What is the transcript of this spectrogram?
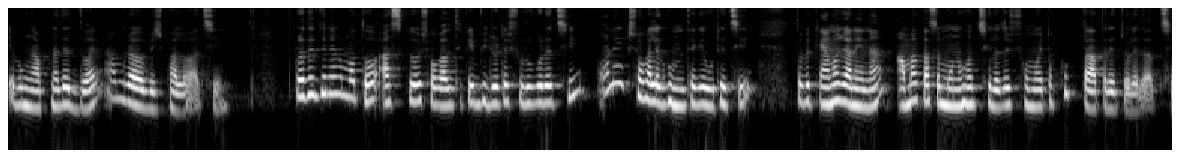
এবং আপনাদের দোয়ায় আমরাও বেশ ভালো আছি। প্রতিদিনের মতো আজকেও সকাল থেকে ভিডিওটা শুরু করেছি। অনেক সকালে ঘুম থেকে উঠেছি। তবে কেন জানি না, আমার কাছে মনে হচ্ছিল যে সময়টা খুব তাড়াতাড়ি চলে যাচ্ছে।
